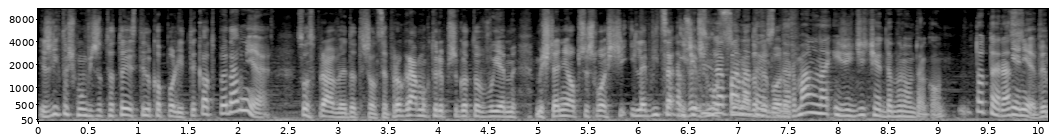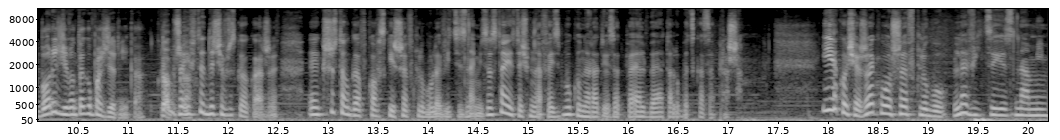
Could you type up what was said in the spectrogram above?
Jeżeli ktoś mówi, że to, to jest tylko polityka, odpowiadam nie. Są sprawy dotyczące programu, który przygotowujemy, myślenia o przyszłości i lewica Dobrze, idzie czyli dla wzmocniona pana do to jest wyborów. normalne i idziecie dobrą drogą. To teraz... Nie, nie, wybory 9 października. Kropka. Dobrze, i wtedy się wszystko okaże. Y, Krzysztof Gawkowski, szef klubu Lewicy z nami zostaje. Jesteśmy na Facebooku, na Radio ZPL. Beata Lubecka, zapraszam. I jako się rzekło, szef klubu Lewicy jest z nami.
